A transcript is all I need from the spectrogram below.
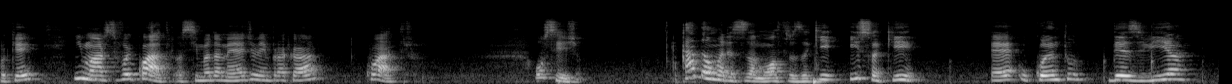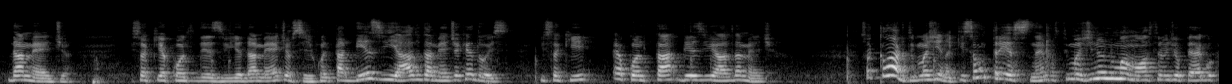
ok? Em março foi 4, acima da média, vem para cá, 4. Ou seja, cada uma dessas amostras aqui, isso aqui é o quanto desvia da média. Isso aqui é quanto desvia da média, ou seja, quando está desviado da média, que é 2. Isso aqui é o quanto está desviado da média. Só que, claro, tu imagina, aqui são três, né? Mas tu imagina numa amostra onde eu pego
